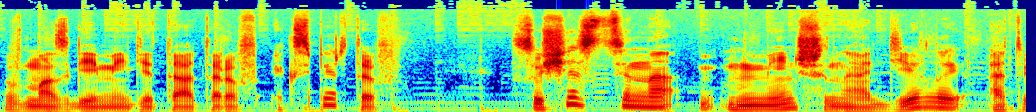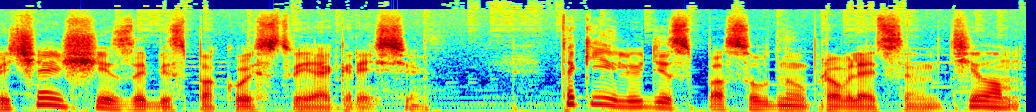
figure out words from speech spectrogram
В мозге медитаторов-экспертов существенно уменьшены отделы, отвечающие за беспокойство и агрессию. Такие люди способны управлять своим телом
